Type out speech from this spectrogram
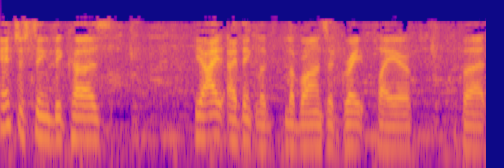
interesting because yeah, I, I think Le, LeBron's a great player, but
